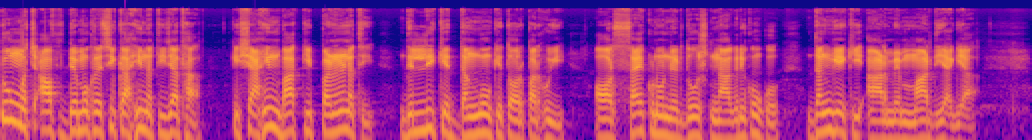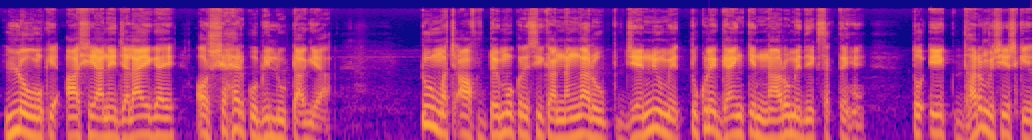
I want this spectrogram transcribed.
टू मच ऑफ़ डेमोक्रेसी का ही नतीजा था कि शाहीन बाग की परिणति दिल्ली के दंगों के तौर पर हुई और सैकड़ों निर्दोष नागरिकों को दंगे की आड़ में मार दिया गया। लोगों के आशियाने जलाए गए और शहर को भी लूटा गया। टू मच ऑफ़ डेमोक्रेसी का नंगा रूप जेएनयू में टुकड़े गैंग के नारों में देख सकते हैं। तो एक धर्म विशेष के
